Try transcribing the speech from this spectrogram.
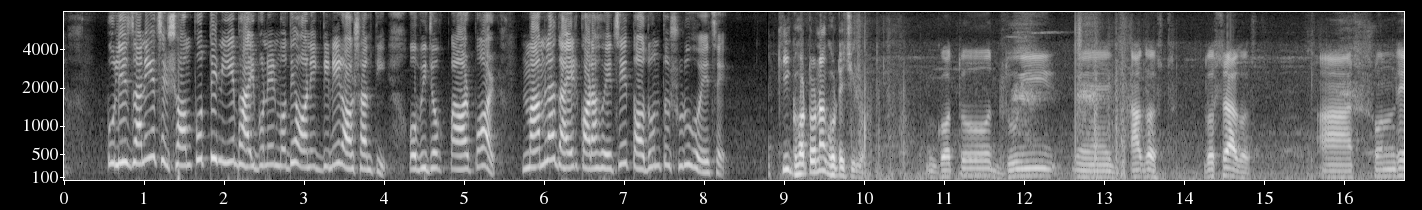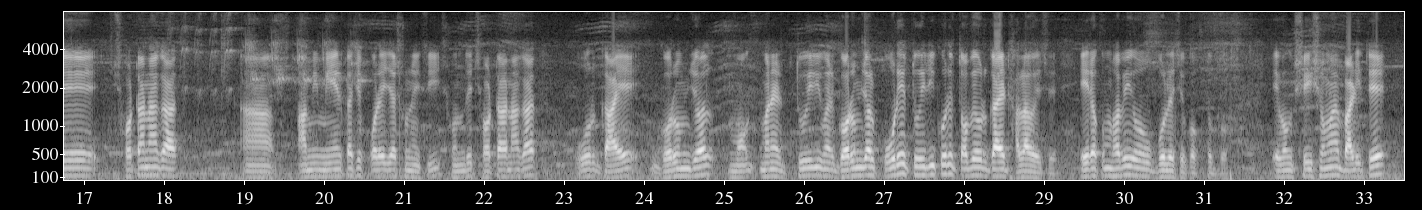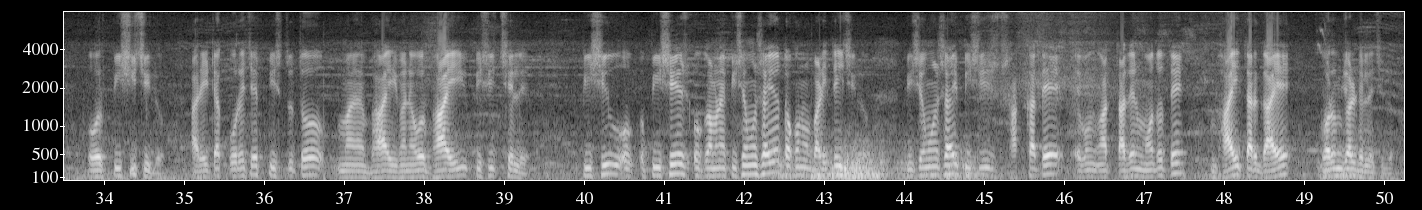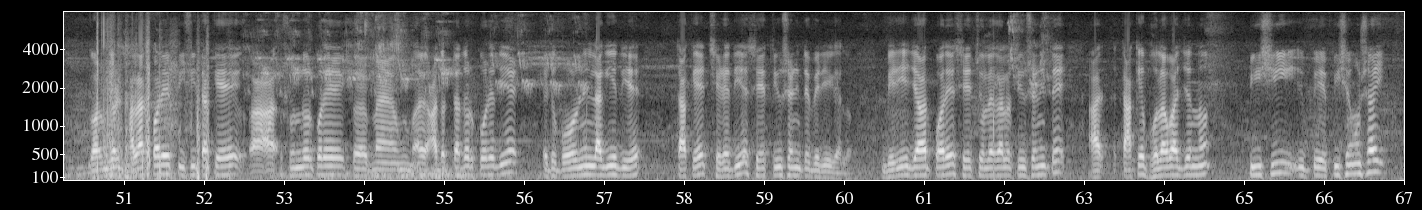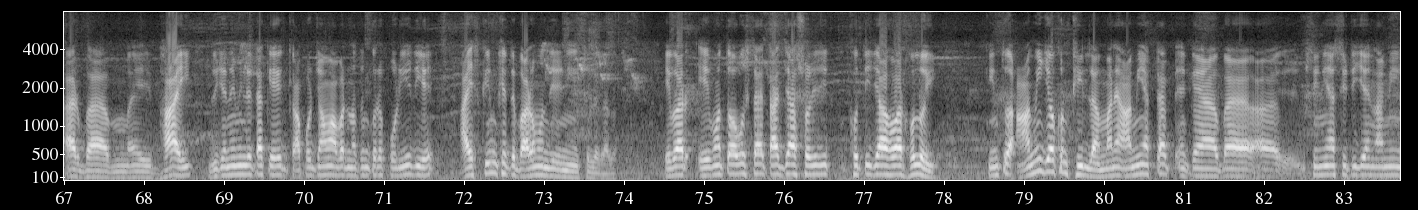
পুলিশ জানিয়েছে সম্পত্তি নিয়ে ভাই বোনের মধ্যে অনেক দিনের অশান্তি। অভিযোগ পাওয়ার পর মামলা দায়ের করা হয়েছে তদন্ত শুরু হয়েছে। কি ঘটনা ঘটেছিল? গত দুই আগস্ট দোসরা আগস্ট আর সন্ধে ছটা নাগাদ আমি মেয়ের কাছে পরে যা শুনেছি সন্ধে ছটা নাগাদ ওর গায়ে গরম জল মানে তৈরি মানে গরম জল করে তৈরি করে তবে ওর গায়ে ঢালা হয়েছে। এরকমভাবেই ও বলেছে বক্তব্য। এবং সেই সময় বাড়িতে ওর পিসি ছিল। আর এটা করেছে পিস্তুত মানে ভাই মানে ওর ভাই পিসির ছেলে। পিসিও, পিসে ও মানে পিসেমশাইও তখন ও বাড়িতেই ছিল। পিসেমশাই পিসির সাক্ষাতে এবং আর তাদের মদতে ভাই তার গায়ে গরম জল ঢেলেছিল। গরম জল ঢালার পরে পিসি তাকে সুন্দর করে আদর টাদর করে দিয়ে, একটু বর্ণিল লাগিয়ে দিয়ে তাকে ছেড়ে দিয়ে সে টিউশনিতে বেরিয়ে গেল। বেরিয়ে যাওয়ার পরে সে চলে গেল টিউশনিতে আর তাকে ভোলাবার জন্য পিসি পিসেমশাই আর ভাই দুজনে মিলে তাকে কাপড় জামা আবার নতুন করে পরিয়ে দিয়ে আইসক্রিম খেতে বারো মন্দিরে নিয়ে চলে গেল। এবার এই মতো অবস্থায় তার যা শারীরিক ক্ষতি যা হওয়ার হলোই কিন্তু আমি যখন ফিরলাম মানে আমি একটা সিনিয়র সিটিজেন আমি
